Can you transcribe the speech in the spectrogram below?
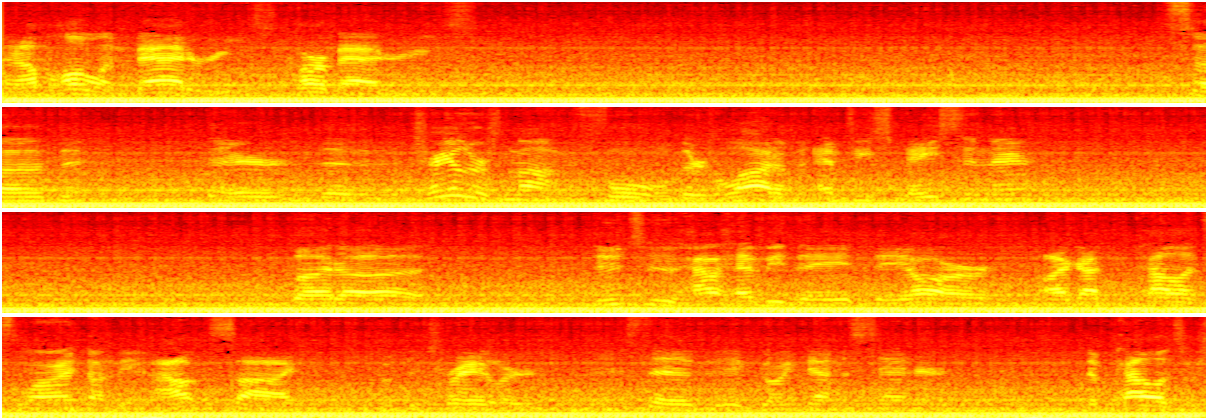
And I'm hauling batteries, car batteries. So the, the, the trailer's not full. There's a lot of empty space in there. But uh, how heavy they, they are, I got the pallets lined on the outside of the trailer instead of it going down the center. The pallets are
